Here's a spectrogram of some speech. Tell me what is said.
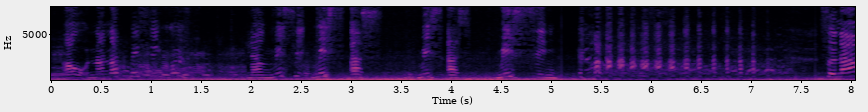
Yeah. Oh, na not missing. Nang missing, miss us, miss us, missing. so now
